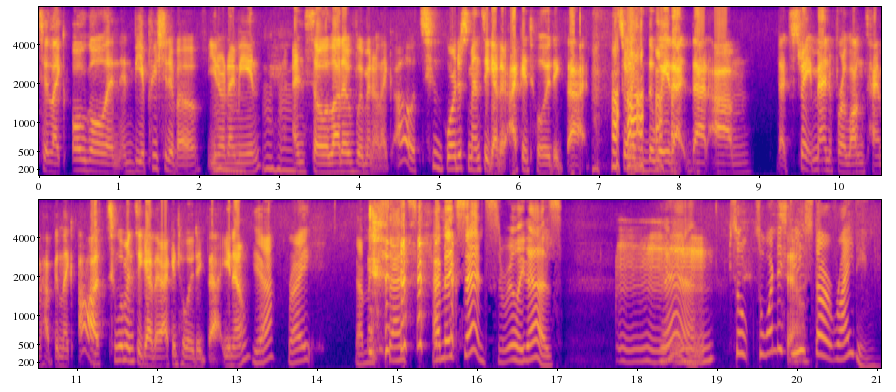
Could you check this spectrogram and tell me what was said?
to like ogle and, and be appreciative of. You know what I mean? Mhm. And so a lot of women are like, oh, two gorgeous men together. I can totally dig that. sort of the way that that um that straight men for a long time have been like, oh, two women together. I can totally dig that. You know? Yeah, right. That makes sense. that makes sense. It really does. Mm-hmm. Yeah. So, so when did So- you start writing?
